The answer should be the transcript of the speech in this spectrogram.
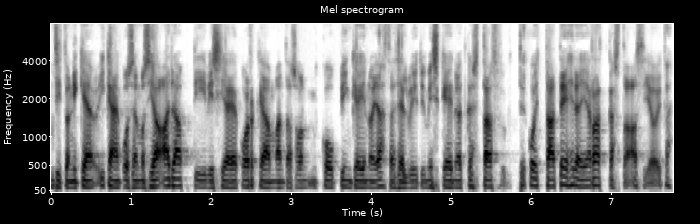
Mutta sitten on ikään, ikään kuin semmoisia adaptiivisia ja korkeamman tason coping-keinoja tai selviytymiskeinoja, jotka taas koittaa tehdä ja ratkaista asioita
